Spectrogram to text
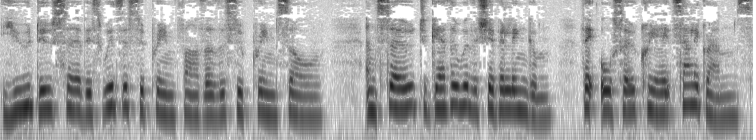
You do service with the Supreme Father, the Supreme Soul, and so, together with the Shiva Lingam, they also create saligrams.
